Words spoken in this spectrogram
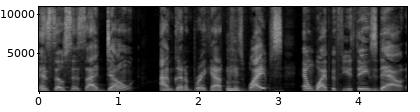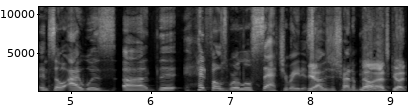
And so since I don't, I'm gonna break out Mm-hmm. these wipes and wipe a few things down. And so I was uh the headphones were a little saturated. So I was just trying to No, blow. that's good.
